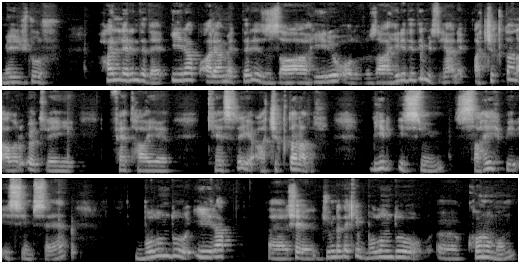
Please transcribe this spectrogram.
mecrur hallerinde de irap alametleri zahiri olur. Zahiri dediğimiz yani açıktan alır ötreyi, fethayı, kesreyi açıktan alır. Bir isim sahih bir isimse bulunduğu irap şey cümledeki bulunduğu e, konumun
